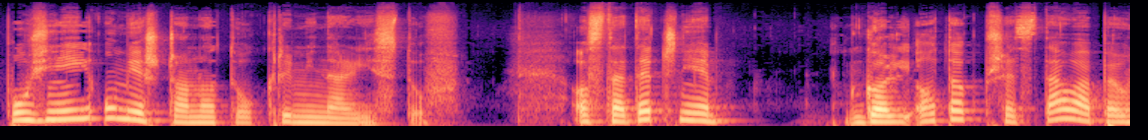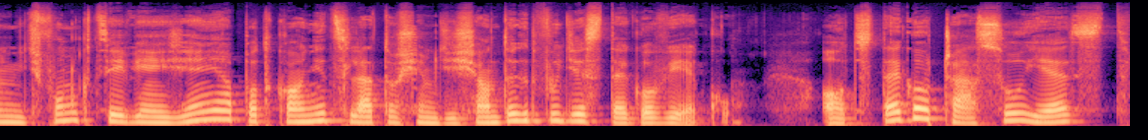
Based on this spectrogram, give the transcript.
Później umieszczono tu kryminalistów. Ostatecznie Goli Otok przestała pełnić funkcję więzienia pod koniec lat 80. XX wieku. Od tego czasu jest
